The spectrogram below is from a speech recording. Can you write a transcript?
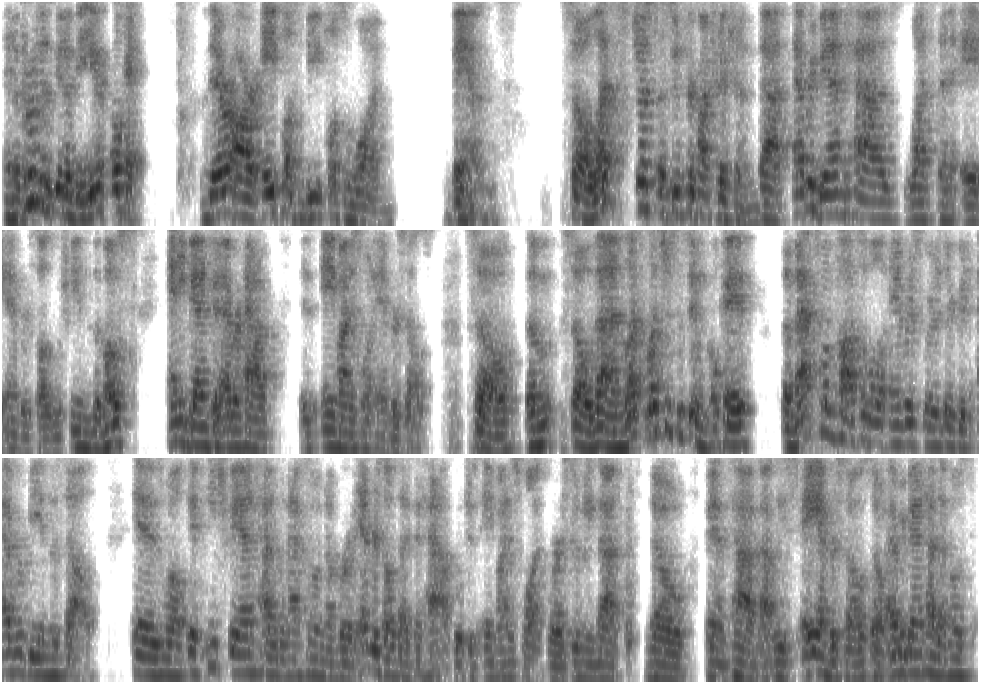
And the proof is going to be, okay, there are A plus B plus one bands. So let's just assume for contradiction that every band has less than A amber cells, which means the most any band could ever have is A minus one amber cells. So, um, so then let's let's just assume, okay, the maximum possible amber squares there could ever be in the cell is, well, if each band has the maximum number of amber cells that it could have, which is A minus one, we're assuming that no bands have at least A amber cells. So every band has at most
